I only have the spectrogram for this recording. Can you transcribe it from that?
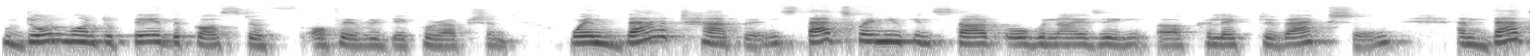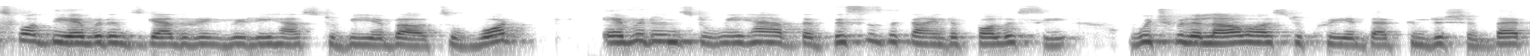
who don't want to pay the cost of, of everyday corruption, When that happens, that's when you can start organizing uh, collective action. And that's what the evidence gathering really has to be about. So what evidence do we have that this is the kind of policy which will allow us to create that condition that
